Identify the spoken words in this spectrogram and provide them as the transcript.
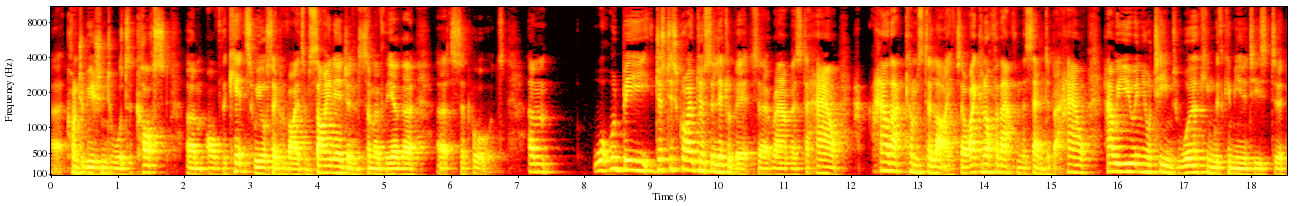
uh, contribution towards the cost um, of the kits. We also provide some signage and some of the other uh, support. Um, what would be just describe to us a little bit, uh, Ram, as to how how that comes to life. So I can offer that from the centre, but how how are you and your teams working with communities to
